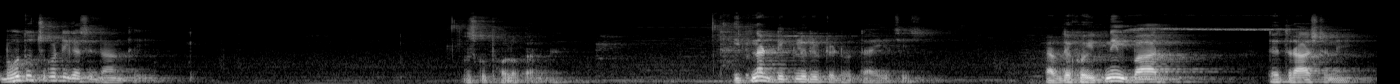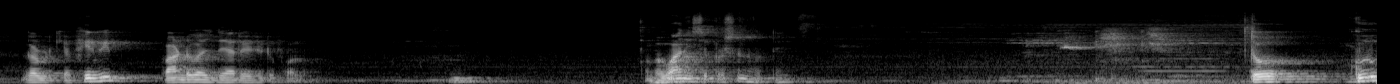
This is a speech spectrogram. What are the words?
बहुत उच्च कोटि का सिद्धांत है उसको फॉलो करना है। इतना डीपली रूटेड होता है ये चीज़। अब देखो, इतनी बार धृतराष्ट्र ने गड़बड़ किया, फिर भी Pandavas they are ready to follow भगवान इससे प्रसन्न होते हैं। तो गुरु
